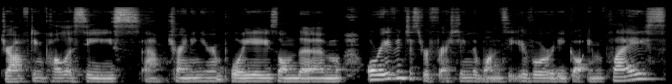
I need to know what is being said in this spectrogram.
drafting policies, um, training your employees on them, or even just refreshing the ones that you've already got in place,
